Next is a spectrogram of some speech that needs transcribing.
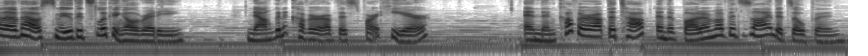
I love how smooth it's looking already. Now I'm to cover up this part here and then cover up the top and the bottom of the design that's open.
